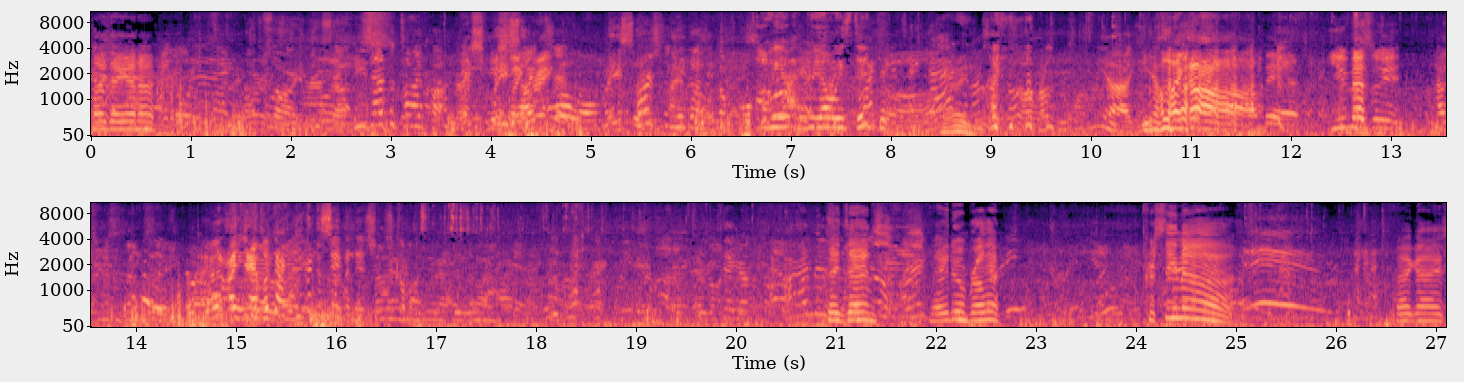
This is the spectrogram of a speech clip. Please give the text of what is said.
Hi Diana. Sorry, He's at the time clock. Right? Squish like rain. First thing he does is We, we always did things. I'm like, ah, man. You mess with me. How's Mrs. MC? Well, I, yeah, but that, you got the same initials. Come on. Hey Dan. How you doing, brother? Christina. Hi guys.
